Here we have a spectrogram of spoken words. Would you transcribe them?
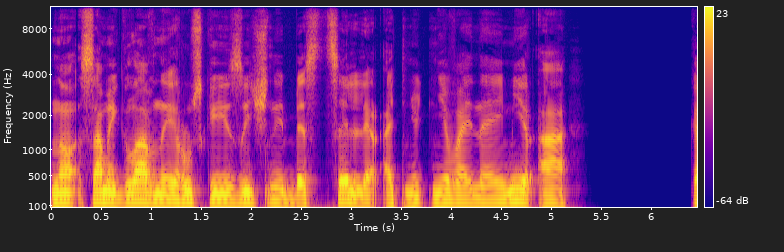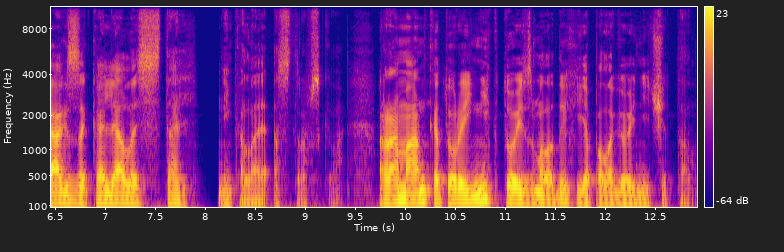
Но самый главный русскоязычный бестселлер отнюдь не «Война и мир», а «Как закалялась сталь». Николая Островского. Роман, который никто из молодых, я полагаю, не читал.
